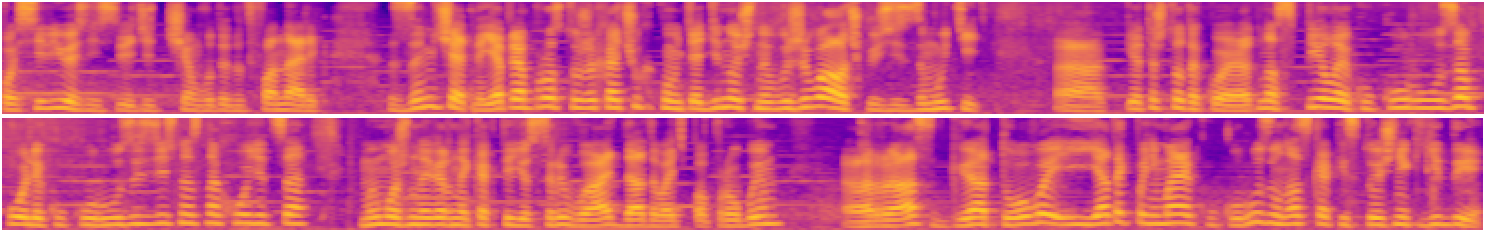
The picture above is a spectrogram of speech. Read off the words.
посерьезнее светит, чем вот этот фонарик. Замечательно, я прям просто уже хочу какую-нибудь одиночную выживалочку здесь замутить. А, это что такое? Это у нас спелая кукуруза, поле кукурузы здесь у нас находится. Мы можем, наверное, как-то ее срывать, да, давайте попробуем. Раз, готово, и я так понимаю, кукуруза у нас как источник еды.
